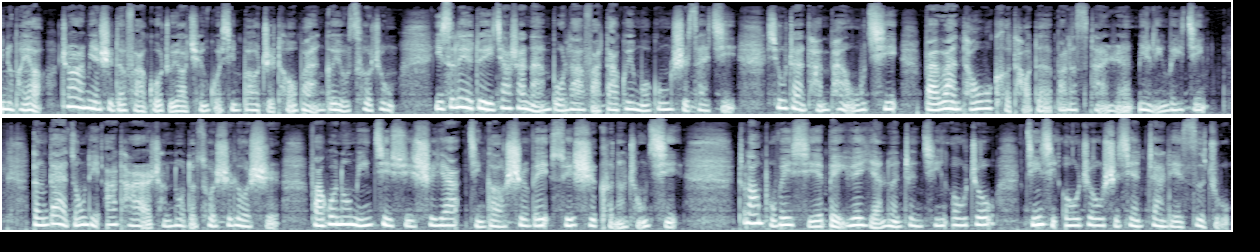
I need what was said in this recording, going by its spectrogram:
听众朋友，周二面世的法国主要全国性报纸头版各有侧重：以色列对加沙南部拉法大规模攻势在即，休战谈判无期，百万逃无可逃的巴勒斯坦人面临危境。等待总理阿塔尔承诺的措施落实，法国农民继续施压，警告示威随时可能重启。特朗普威胁北约言论震惊欧洲，警醒欧洲实现战略自主。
